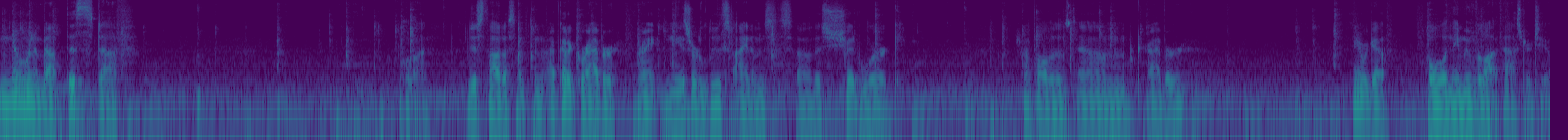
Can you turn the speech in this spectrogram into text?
knowing about this stuff. Hold on. I just thought of something. I've got a grabber, right? And these are loose items, so this should work. Drop all those down. Grabber. There we go. Oh, and they move a lot faster too.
